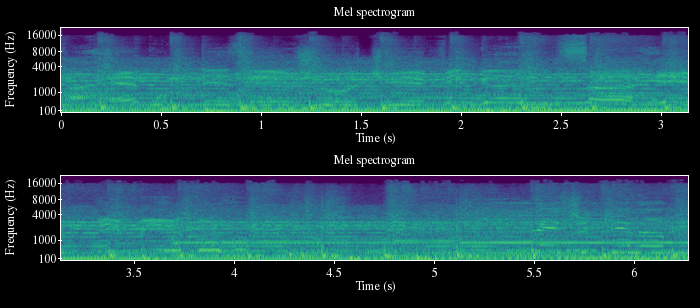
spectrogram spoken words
Carrego um desejo de vingança reprimido. Desde que na minha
